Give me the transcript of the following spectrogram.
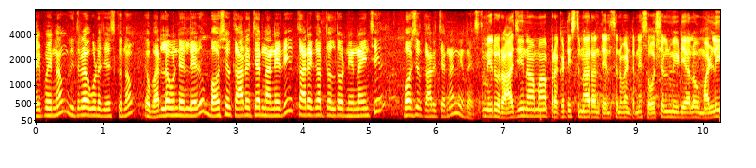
అయిపోయినాం విత్డ్రా కూడా చేసుకున్నాం. ఇక బరిలో ఉండేది లేదు. భవిష్యత్ కార్యాచరణ అనేది కార్యకర్తలతో నిర్ణయించి భవిష్యత్ కార్యాచరణ నిర్ణయిస్తాం మీరు రాజీనామా ప్రకటిస్తున్నారని తెలిసిన వెంటనే సోషల్ మీడియాలో మళ్ళీ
